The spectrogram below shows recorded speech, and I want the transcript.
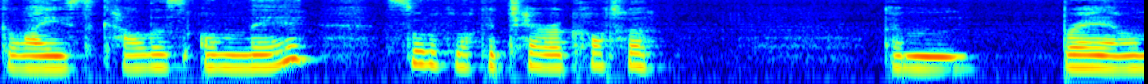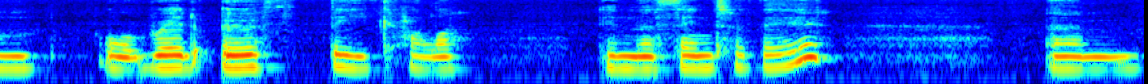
glazed colours on there. Sort of like a terracotta um, brown or red earthy colour in the centre there. Um,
